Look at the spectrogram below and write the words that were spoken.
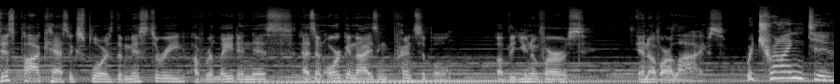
This podcast explores the mystery of relatedness as an organizing principle of the universe and of our lives. We're trying to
